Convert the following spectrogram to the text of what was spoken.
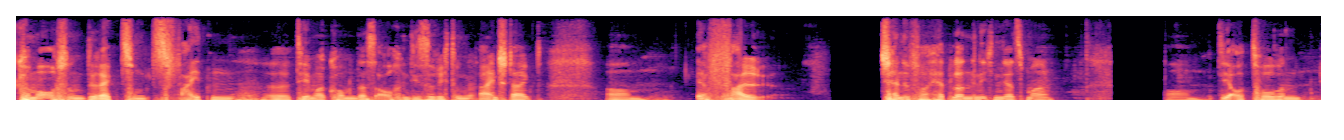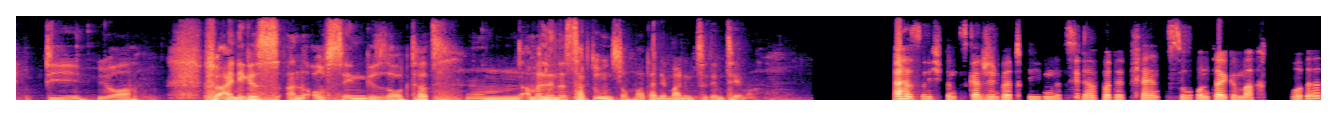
können wir auch schon direkt zum zweiten äh, Thema kommen, das auch in diese Richtung einsteigt. Ähm, der Fall Jennifer Hepler nenne ich ihn jetzt mal. Ähm, die Autorin, die ja für einiges an Aufsehen gesorgt hat. Ähm, Amalinde, sag du uns doch mal deine Meinung zu dem Thema. Also ich finde es ganz schön übertrieben, dass sie da von den Fans so runtergemacht wurde.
